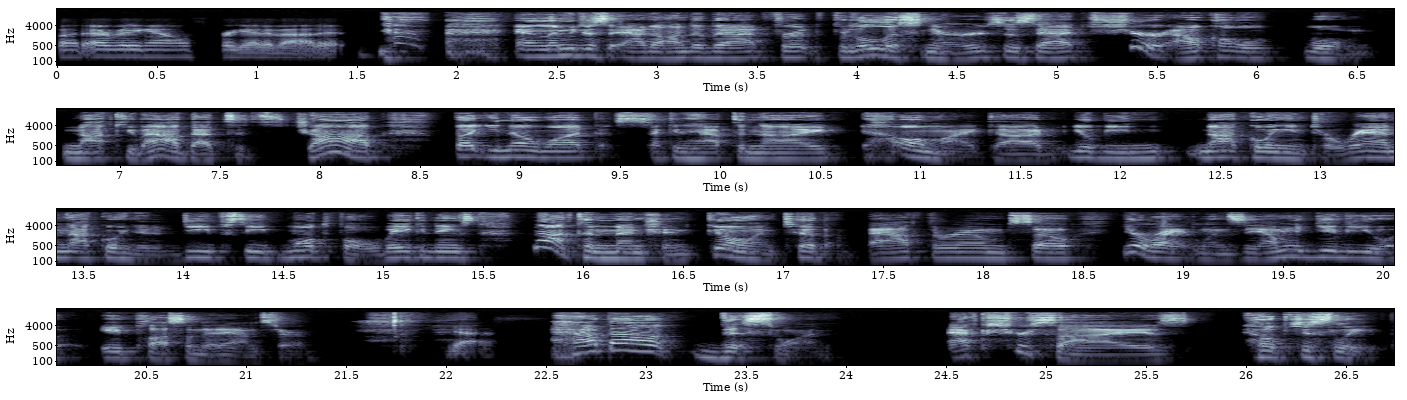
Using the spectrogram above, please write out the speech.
but everything else, forget about it. and let me just add on to that for, for the listeners is that sure, alcohol will knock you out. That's its job. But you know what? The second half of the night, oh my God, you'll be not going into REM, not going into deep sleep, multiple awakenings, not to mention going to the bathroom. So you're right, Lindsey. I'm going to give you a plus on that answer. Yes. How about this one? Exercise helps you sleep.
